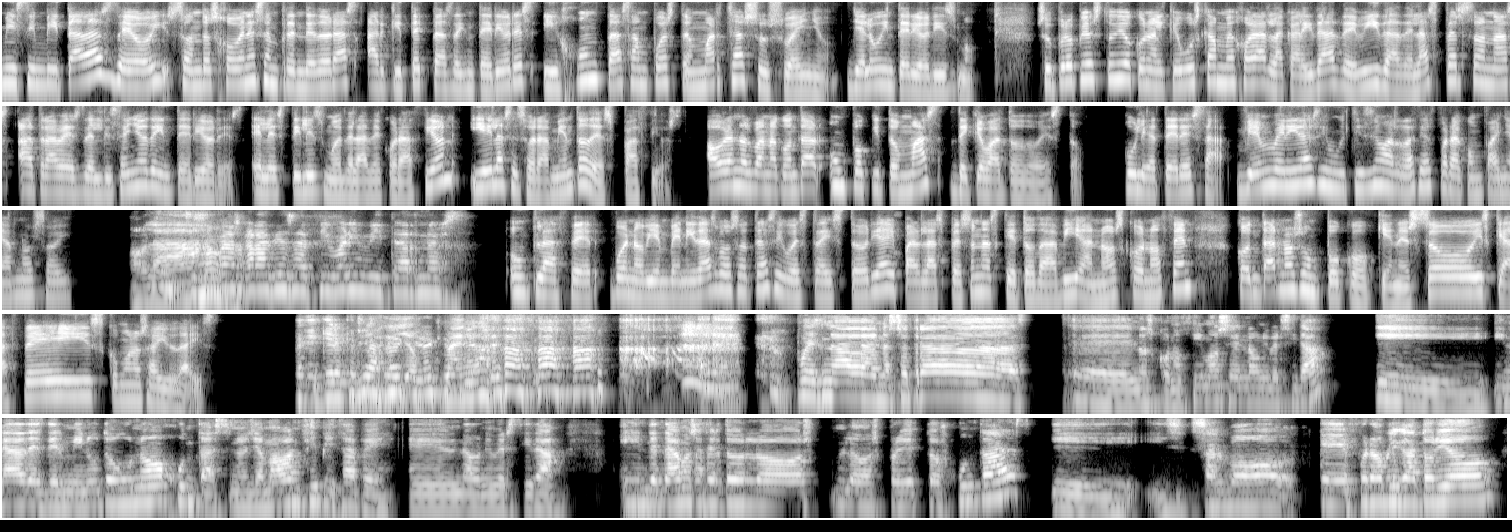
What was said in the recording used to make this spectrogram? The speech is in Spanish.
Mis invitadas de hoy son dos jóvenes emprendedoras arquitectas de interiores y juntas han puesto en marcha su sueño, Yellow Interiorismo, su propio estudio con el que buscan mejorar la calidad de vida de las personas a través del diseño de interiores, el estilismo de la decoración y el asesoramiento de espacios. Ahora nos van a contar un poquito más de qué va todo esto. Julia Teresa, bienvenidas y muchísimas gracias por acompañarnos hoy. Hola. Muchísimas gracias a ti por invitarnos. Un placer. Bueno, bienvenidas vosotras y vuestra historia. Y para las personas que todavía no os conocen, contarnos un poco quiénes sois, qué hacéis, cómo nos ayudáis. ¿Qué quieres que yo? pues nada, nosotras eh, nos conocimos en la universidad y, y, nada, desde el minuto uno juntas, nos llamaban Zipizape en la universidad intentábamos hacer todos los, proyectos juntas y, salvo que fuera obligatorio,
